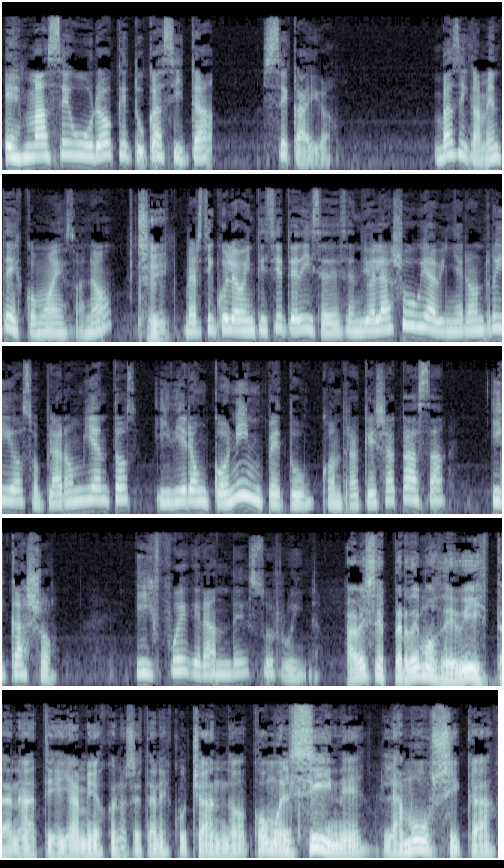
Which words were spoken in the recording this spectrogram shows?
Es más seguro que tu casita se caiga. Básicamente es como eso, ¿no? Sí, Versículo 27 dice, descendió la lluvia, vinieron ríos, soplaron vientos y dieron con ímpetu contra aquella casa y cayó. Y fue grande su ruina. A veces perdemos de vista, Nati y amigos que nos están escuchando, cómo el cine, la música,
